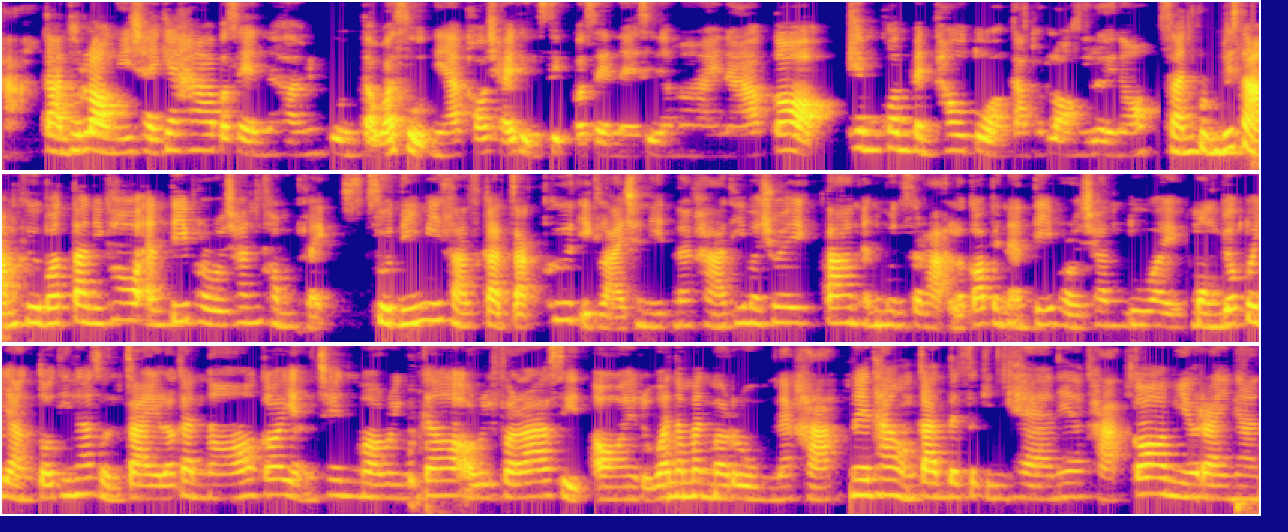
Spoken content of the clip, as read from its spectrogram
ค่ะ การทดลองนี้ใช้แค่ 5%นะคะคุณแต่ว่าสูตรนี้เขาใช้ถึง 10%ในซินามายนะ ก็เข้มข้นเป็นเท่าตัวของการทดลองนี้เลยเนาะสารกลุ่มที่ 3 คือ Botanical Anti-Pollution Complex สูตรนี้มีสารสกัดจากพืชอีกหลายชนิดนะคะ ที่มาช่วยต้านอนุมูลอิสระแล้วก็เป็น pollution ด้วยหมองยกตัวอย่างตัวที่น่าสนใจแล้วกันเนาะก็อย่างเช่น Moringa Aurifera Seed Oil หรือว่าน้ำมันมะรุมนะคะ ในทางของการเป็นสกินแคร์เนี่ยค่ะ ก็มีรายงาน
